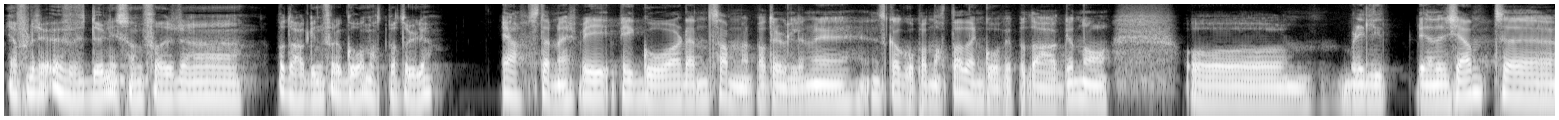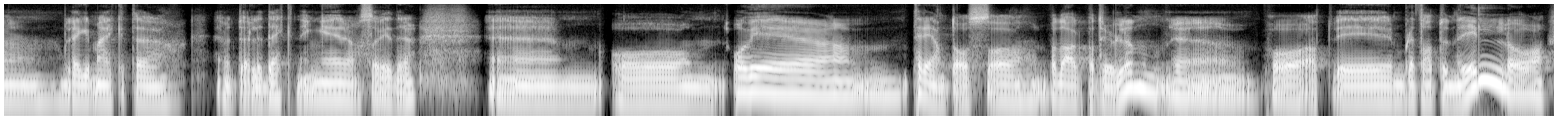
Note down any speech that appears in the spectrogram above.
Ja, for dere øvde liksom for, på dagen for å gå nattpatrulje? Ja, stemmer. Vi, vi, går den samme patruljen vi skal gå på natta, den går vi på dagen. Og, og blir litt bedre kjent. Legge merke til eventuelle dekninger osv. Og, og, og vi eh, trente også på dagpatruljen eh, på at vi ble tatt under ild, og,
